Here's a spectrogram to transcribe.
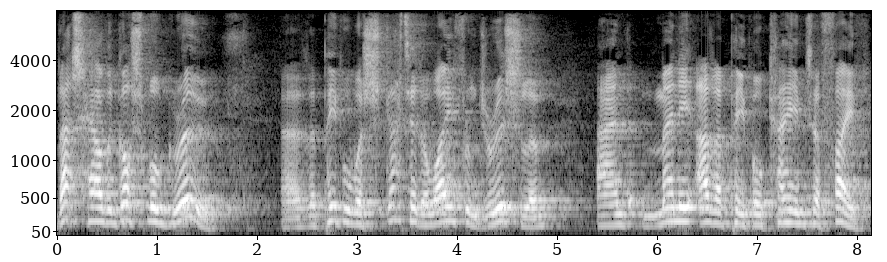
That's how the gospel grew. Uh, the people were scattered away from Jerusalem, and many other people came to faith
